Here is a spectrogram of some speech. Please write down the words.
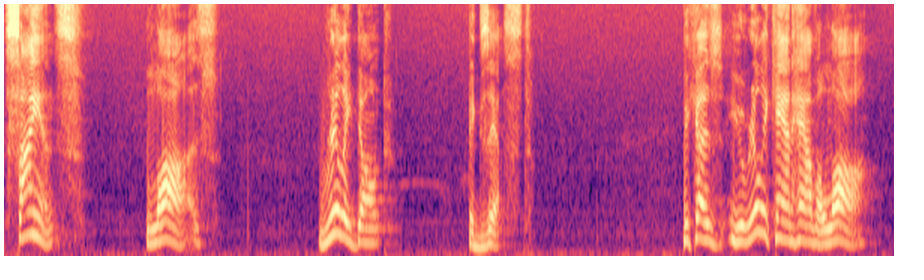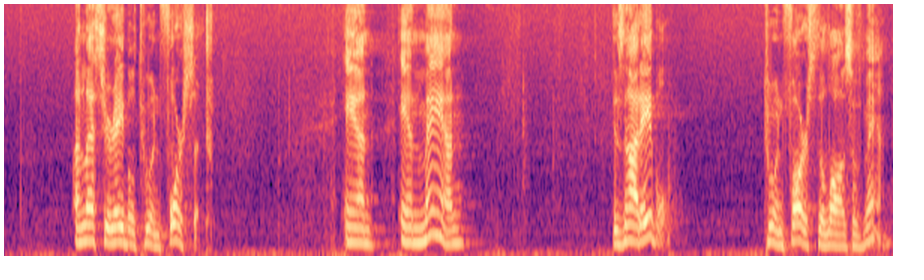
science laws really don't exist. Because you really can't have a law unless you're able to enforce it. And, and man is not able to enforce the laws of man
